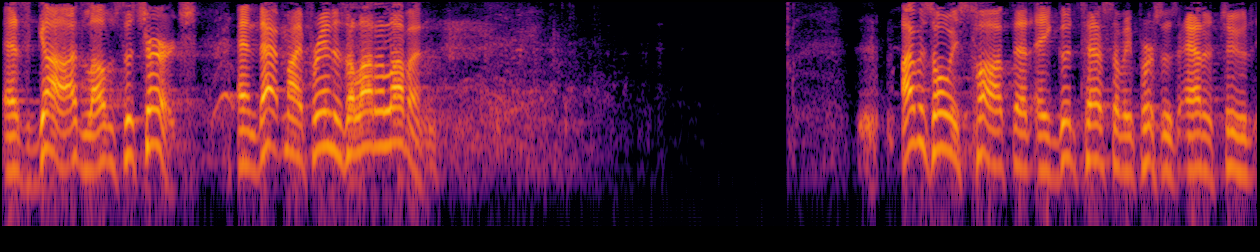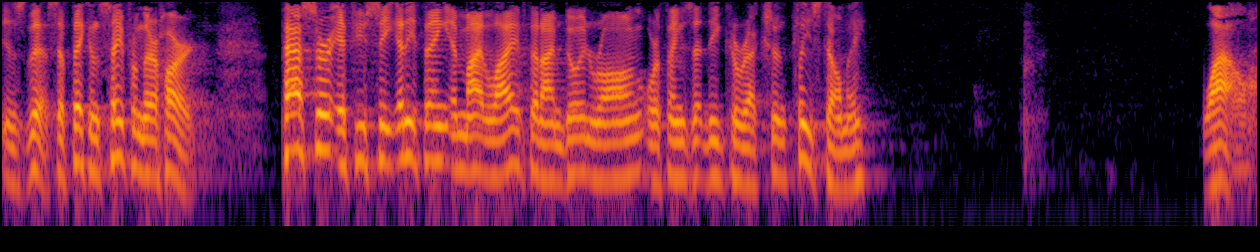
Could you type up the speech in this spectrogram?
as God loves the church. And that, my friend, is a lot of loving. I was always taught that a good test of a person's attitude is this if they can say from their heart, Pastor, if you see anything in my life that I'm doing wrong or things that need correction, please tell me. Wow.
